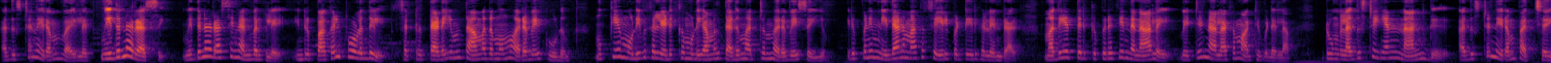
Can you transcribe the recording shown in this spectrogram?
அதிர்ஷ்ட நிறம் வயலட். மிதுன ராசி. மிதுன ராசி நண்பர்களே இன்று பகல் பொழுதில் சற்று தடையும் தாமதமும் வரவே கூடும். முக்கிய முடிவுகள் எடுக்க முடியாமல் தடுமாற்றம் வரவே செய்யும். இருப்பினும் நிதானமாக செயல்பட்டீர்கள் என்றால் மதியத்திற்கு பிறகு இந்த நாளை வெற்றி நாளாக மாற்றிவிடலாம். உங்கள் அதிர்ஷ்ட எண் நான்கு அதிர்ஷ்ட நிறம் பச்சை.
